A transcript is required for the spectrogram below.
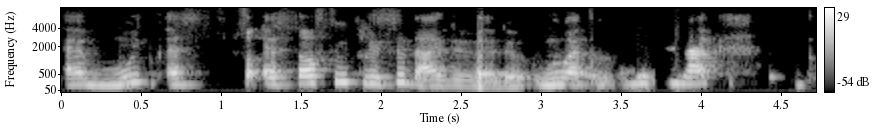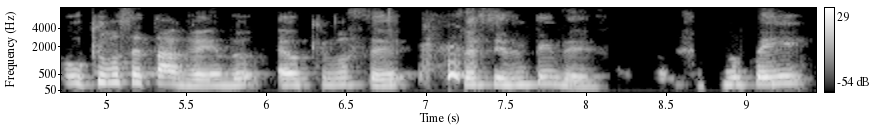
é muito, é só, é só simplicidade, velho. Não é, não nada- o que você tá vendo é o que você precisa entender. Não tem,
